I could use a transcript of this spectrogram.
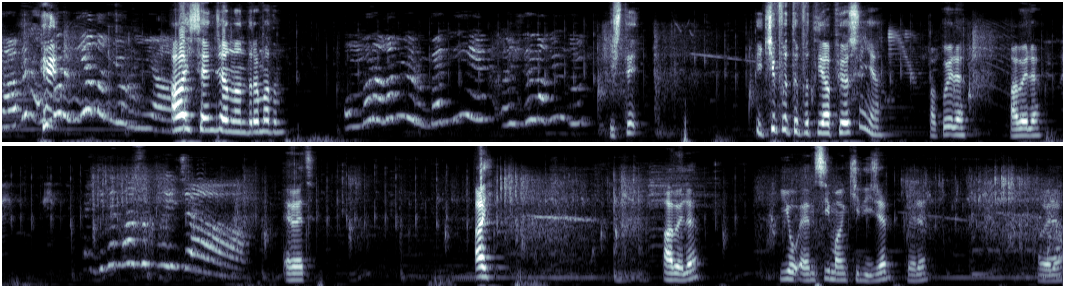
Ya ben onları niye alamıyorum ya? Ay sen canlandıramadım. Onları alamıyorum ben niye? Önceden alıyordum. İşte iki fıtı fıtı yapıyorsun ya. Bak böyle. Ha böyle. Ha, Gidip ha zıplayacağım. Evet. Ay. Ha böyle. Yo MC Monkey diyeceğim. Böyle. Ha böyle.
